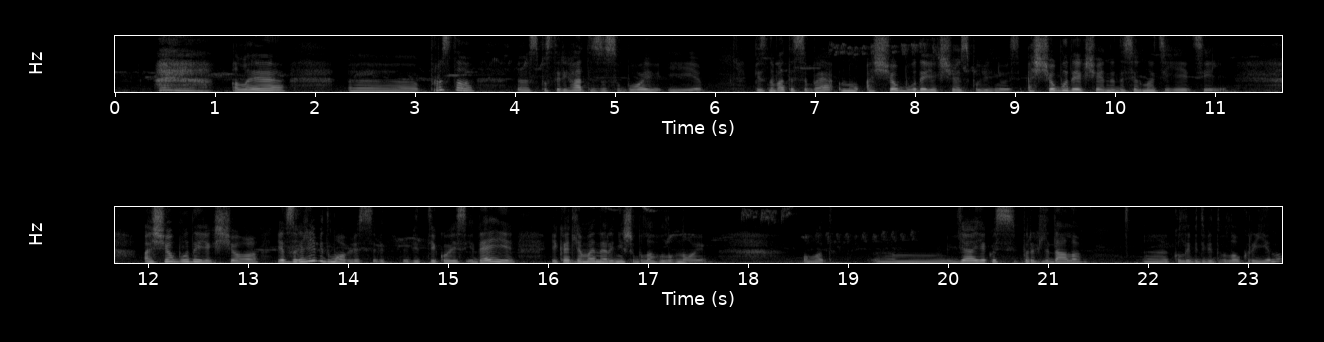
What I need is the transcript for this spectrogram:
Але е, просто е, спостерігати за собою і пізнавати себе. Ну, а що буде, якщо я сповільнюсь? А що буде, якщо я не досягну цієї цілі? А що буде, якщо я взагалі відмовлюся від, від якоїсь ідеї, яка для мене раніше була головною? От ем, я якось переглядала, е, коли відвідувала Україну.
